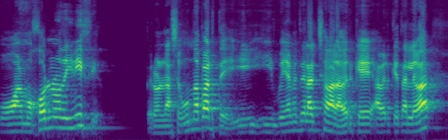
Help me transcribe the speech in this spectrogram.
O a lo mejor no de inicio, pero en la segunda parte, y, y voy a meter al chaval a ver qué, a ver qué tal le va,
